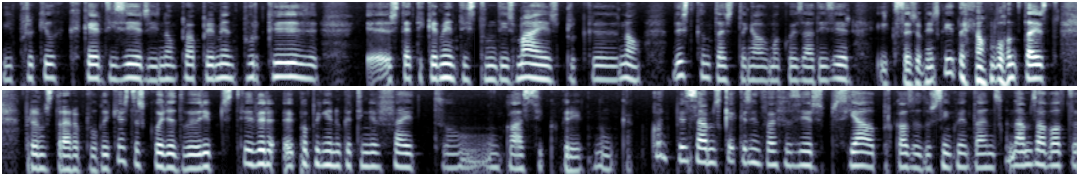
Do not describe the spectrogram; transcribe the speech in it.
e por aquilo que quer dizer e não propriamente porque esteticamente isto me diz mais, porque não, desde que um texto tenha alguma coisa a dizer e que seja bem escrito, é um bom texto para mostrar ao público. Esta escolha do Eurípides, a ver, a companhia nunca tinha feito um clássico grego, nunca. Quando pensámos o que é que a gente vai fazer especial por causa dos 50 anos, andámos à volta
